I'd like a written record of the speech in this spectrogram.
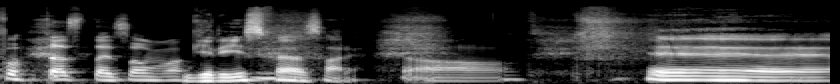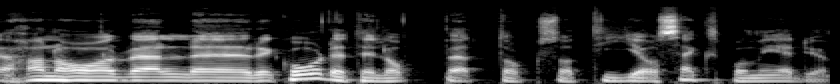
Får testa i sommar. Grisfösare. Ja. Eh, han har väl eh, rekordet i loppet också, 10 och 6 på medium.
